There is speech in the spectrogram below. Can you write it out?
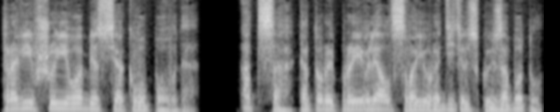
травившую его без всякого повода. Отца, который проявлял свою родительскую заботу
